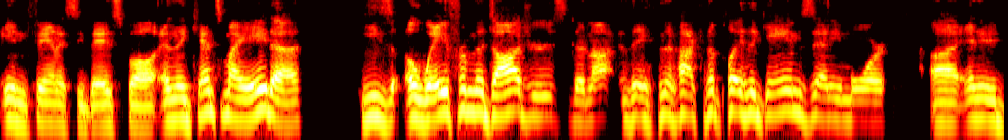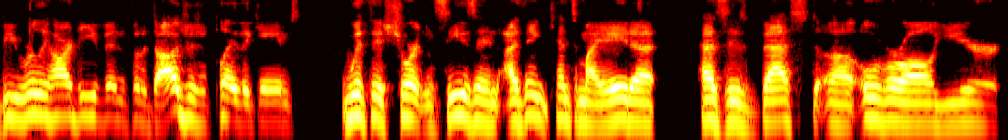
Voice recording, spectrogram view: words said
in fantasy baseball. And then Kenta Maeda, he's away from the Dodgers. They're not they, they're not going to play the games anymore, uh, and it'd be really hard even for the Dodgers to play the games with this shortened season. I think Kenta Maeda has his best uh, overall year.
